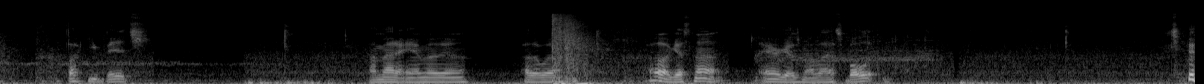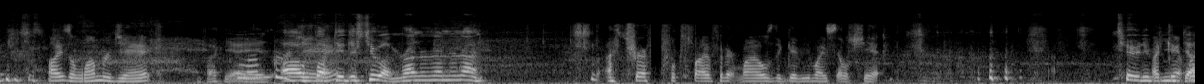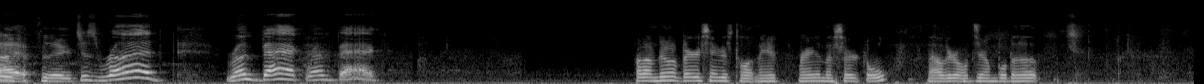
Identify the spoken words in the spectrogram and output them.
Fuck you, bitch. I'm out of ammo though. By the way. Oh, I guess not. There goes my last bullet. Dude, you just- Oh, he's a lumberjack. fuck yeah, he is. Oh fuck, dude, there's two of them. Run, run, run, run, run. I traveled 500 miles to give you myself shit. Dude, if I you die move. over there, just run. Run back, run back. But I'm doing what Barry Sanders taught me. Ran in the circle. Now they're all jumbled up.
